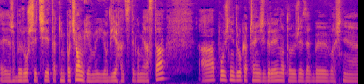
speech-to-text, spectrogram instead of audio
e, żeby ruszyć takim pociągiem i odjechać z tego miasta, a później druga część gry, no to już jest jakby właśnie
